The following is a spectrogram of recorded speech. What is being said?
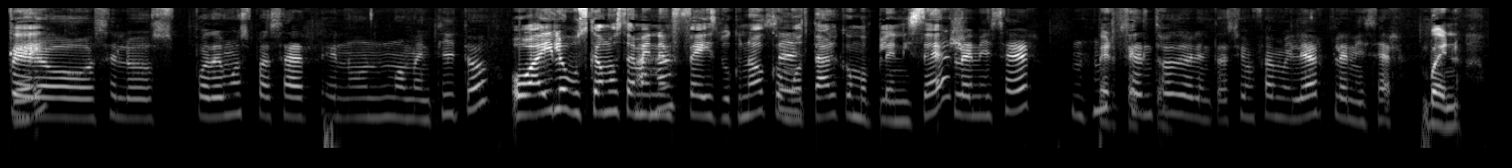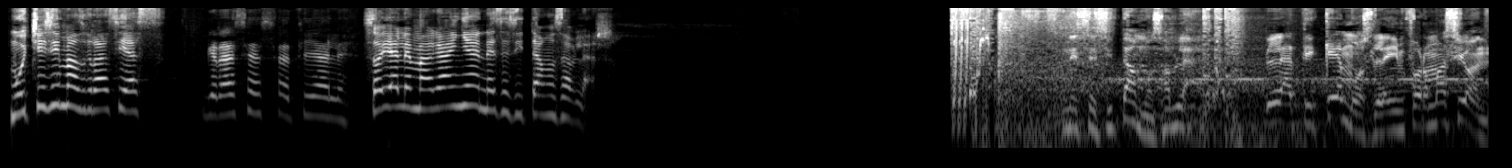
pero se los podemos pasar en un momentito. O ahí lo buscamos también Ajá. en Facebook, ¿no? Como Sí. tal, como Plenicer. Plenicer, Perfecto. Centro de Orientación Familiar Plenicer. Bueno, muchísimas gracias. Gracias a ti, Ale. Soy Ale Magaña, necesitamos hablar. Necesitamos hablar. Platiquemos la información.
